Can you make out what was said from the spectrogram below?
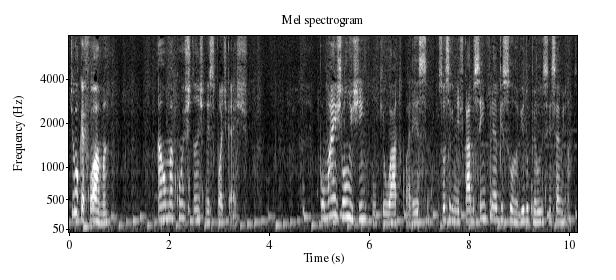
De qualquer forma, há uma constante nesse podcast. Por mais longínquo que o ato pareça, seu significado sempre é absorvido pelo licenciamento.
